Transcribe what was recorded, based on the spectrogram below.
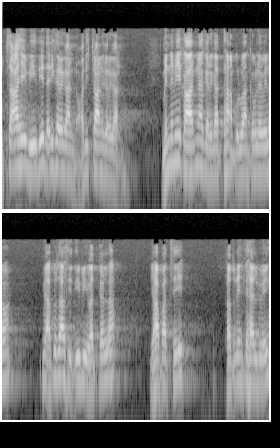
උත්සාහයේ වීරිය දැඩි කරගන්නවා. අදිෂ්ඨාන කරගන්නවා. මෙන්න මේ කාරණා කරගත්තාම පුළුවන්කම ලැබෙනවා. මේ අකුසල් සිතිවිලි ඉවත් කළා යහපත්සේ සතුටින් සැහැල්ලුවෙන්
